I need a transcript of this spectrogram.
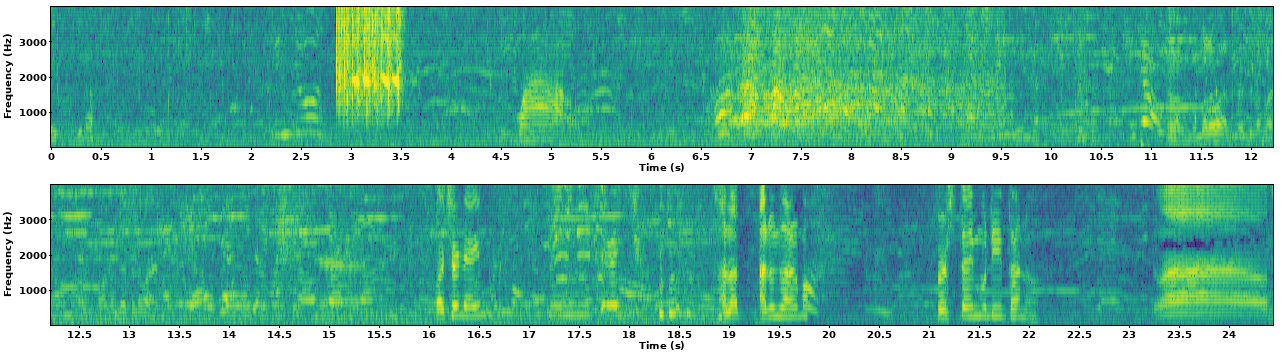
Uy, yun na. Wow. Ah, ganda naman, ganda naman. Oh, ganda naman. Yeah. What's your name? My name is Sergio. Halat, anong nga mo? First time mo dito, no? Wow!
